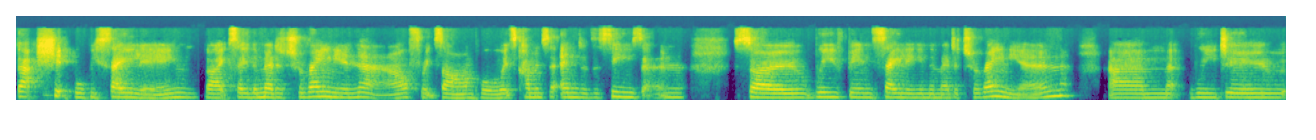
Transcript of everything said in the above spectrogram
that ship will be sailing like say the mediterranean now for example it's coming to the end of the season. So we've been sailing in the mediterranean. Um, we do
